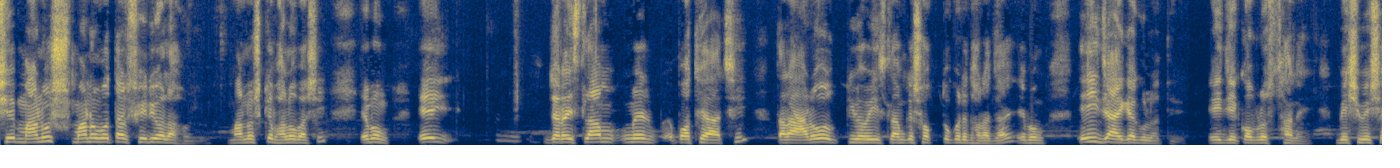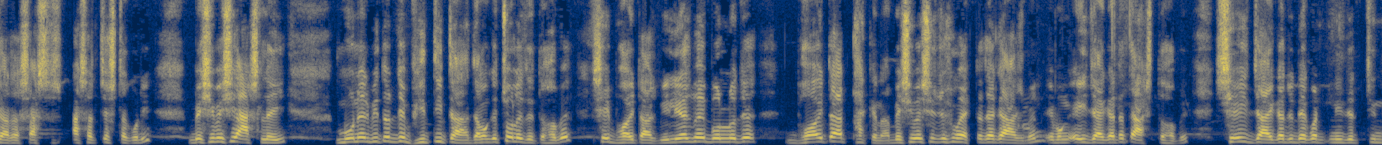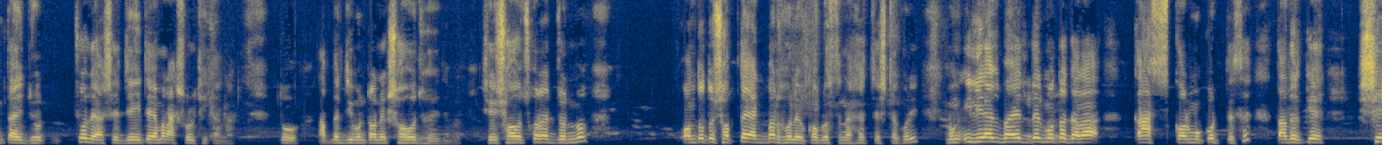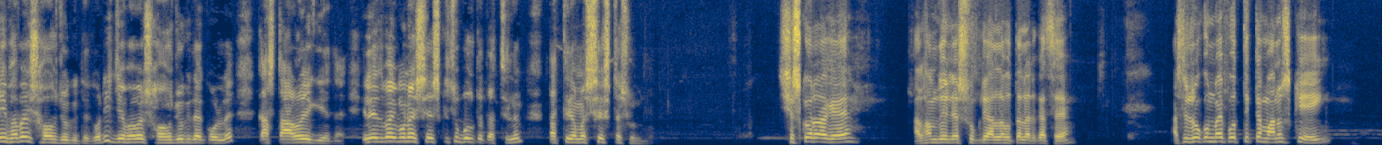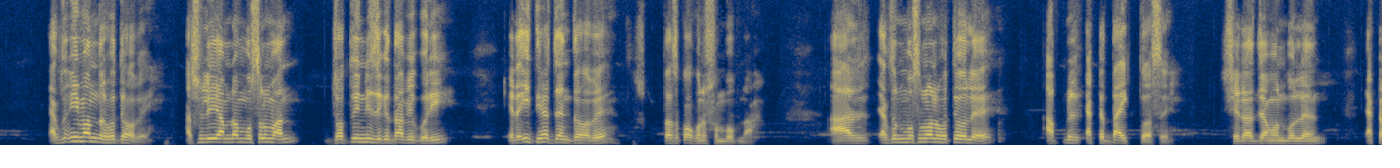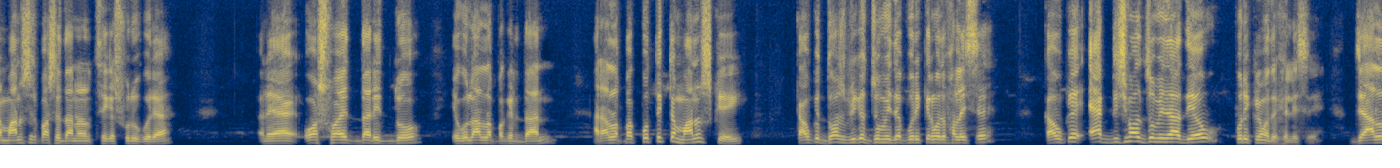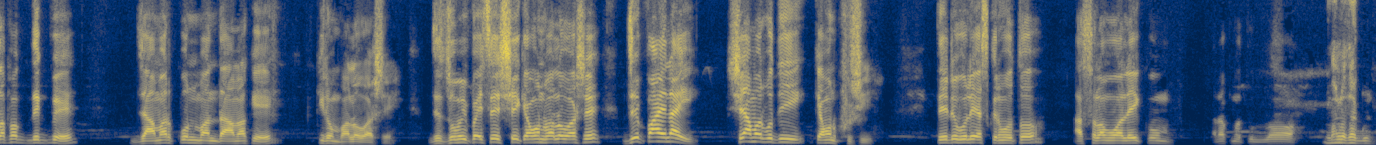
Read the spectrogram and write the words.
সে মানুষ মানবতার ফেরিওয়ালা হই। মানুষকে ভালোবাসি এবং এই যারা ইসলামের পথে আছি, তারা আরও কীভাবে ইসলামকে শক্ত করে ধরা যায় এবং এই জায়গাগুলোতে, এই যে কবরস্থানে বেশি বেশি আস- আসার চেষ্টা করি। বেশি বেশি আসলেই মনের ভিতর যে ভীতিটা যে আমাকে চলে যেতে হবে, সেই ভয়টা আসবে। ইলিয়াস ভাই বলল যে ভয়টা আর থাকে না। বেশি বেশি যে সময় একটা জায়গায় আসবেন এবং এই জায়গাটাতে আসতে হবে। সেই জায়গা যদি একবার নিজের চিন্তায় চলে আসে যে এইটাই আমার আসল ঠিকানা। তো আপনার জীবনটা অনেক সহজ হয়ে যাবে। সেই সহজ করার জন্য অন্তত সপ্তাহে একবার হলেও কবরস্থানে আসার চেষ্টা করি এবং ইলিয়াস ভাইদের মতো যারা কাজকর্ম করতেছে, তাদেরকে সেইভাবেই সহযোগিতা করি, যেভাবে সহযোগিতা করলে কাজটা আরও এগিয়ে যায়। ইলিয়াস ভাই মনে হয় শেষ কিছু বলতে চাচ্ছিলেন, তার থেকে আমরা শেষটা শুনব। শেষ করার আগে আলহামদুলিল্লাহ শুক্রিয়া আল্লাহ তালার কাছে। আসলে রকম ভাই প্রত্যেকটা মানুষকেই একজন ইমানদার হতে হবে। আসলে আমরা মুসলমান যতই নিজেকে দাবি করি, এটা ইতিহাস জানতে হবে তাছাড়া কখনো সম্ভব না। আর একজন মুসলমান হতে হলে আপনার একটা দায়িত্ব আছে। সেটা যেমন বললেন, একটা মানুষের পাশে দাঁড়ানো থেকে শুরু করে মানে অসহায়, দারিদ্র, এগুলো আল্লাহ পাকের দান। আর আল্লাহ পাক প্রত্যেকটা মানুষকেই কাউকে দশ বিঘা জমি দিয়ে পরীক্ষার মধ্যে ফেলাইছে, কাউকে এক ডিসিমাল জমি না দিয়েও পরীক্ষার মধ্যে ফেলেছে। যে আল্লাহ পাক দেখবে যে আমার কোন বান্দা আমাকে কিরম ভালোবাসে। যে জমি পাইছে, সে কেমন ভালোবাসে? যে পায় নাই, সে আমার প্রতি কেমন খুশি? তো এটা বলি আজকের মতো। আসসালামু আলাইকুম, রহমতুল্লাহ। ভালো থাকবেন।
